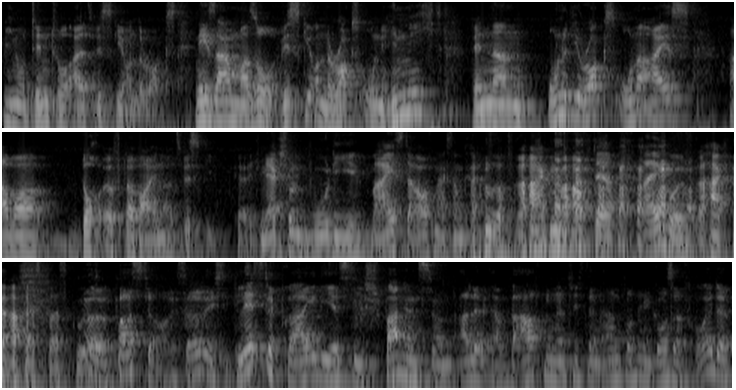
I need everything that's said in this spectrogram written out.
Vino Tinto als Whisky on the Rocks. Nee, sagen wir mal so, Whisky on the Rocks ohnehin nicht, wenn dann ohne die Rocks, ohne Eis, aber doch öfter Wein als Whisky. Ich merke schon, wo die meiste Aufmerksamkeit unserer Fragen war auf der Alkoholfrage, aber das passt gut. Ja, passt ja auch, ist ja richtig. Letzte Frage, die jetzt die spannendste und alle erwarten natürlich deine Antwort mit großer Freude.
